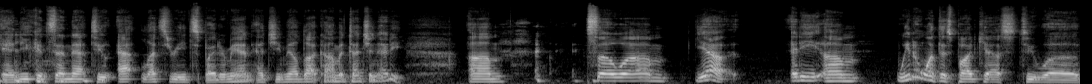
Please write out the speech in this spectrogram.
and you can send that to at Let's Read Spider-Man at gmail.com. Attention, Eddie. Um, so, um, yeah, Eddie, um, we don't want this podcast to uh,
